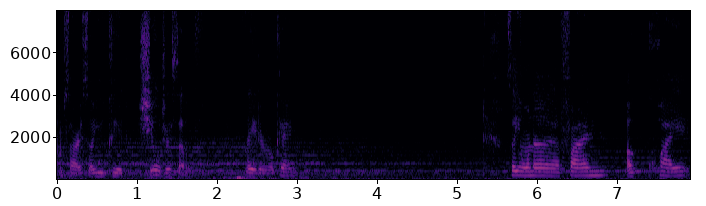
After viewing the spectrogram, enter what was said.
I'm sorry, so you could shield yourself later, okay? So, you want to find a quiet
